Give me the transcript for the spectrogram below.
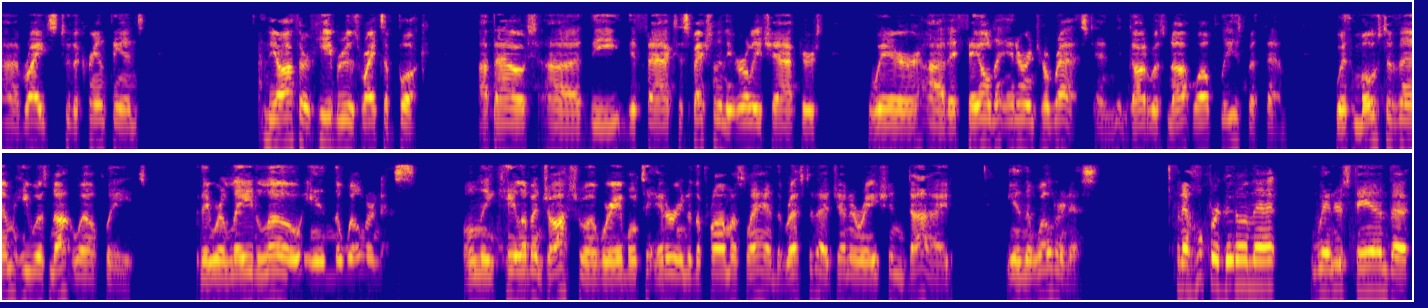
uh, writes to the Corinthians. The author of Hebrews writes a book about uh, the the fact, especially in the early chapters, where uh, they failed to enter into rest, and God was not well pleased with them. With most of them, He was not well pleased. They were laid low in the wilderness. Only Caleb and Joshua were able to enter into the promised land. The rest of that generation died in the wilderness. And I hope we're good on that. We understand the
